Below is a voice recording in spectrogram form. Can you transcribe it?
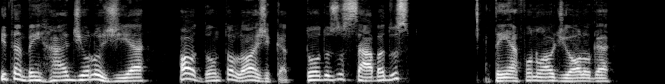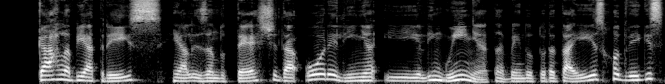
e também radiologia odontológica. Todos os sábados tem a fonoaudióloga Carla Beatriz, realizando teste da orelhinha e linguinha. Também doutora Thaís Rodrigues,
